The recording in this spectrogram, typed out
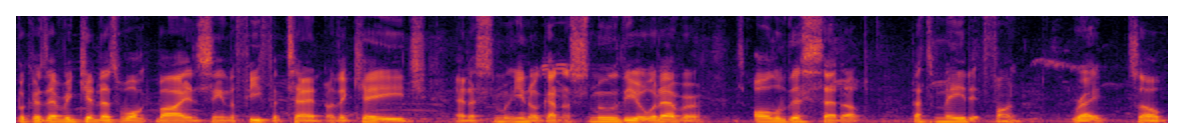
because every kid that's walked by and seen the FIFA tent or the cage and a sm- you know gotten a smoothie or whatever, all of this setup that's made it fun. Right. So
